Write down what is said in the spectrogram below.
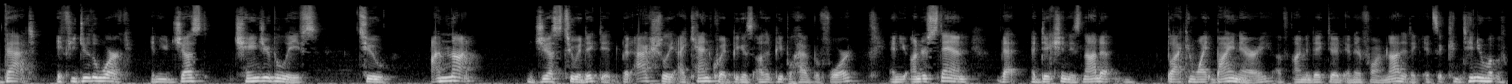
that if you do the work and you just change your beliefs to, I'm not just too addicted, but actually I can quit because other people have before. And you understand that addiction is not a black and white binary of I'm addicted and therefore I'm not addicted. It's a continuum of,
